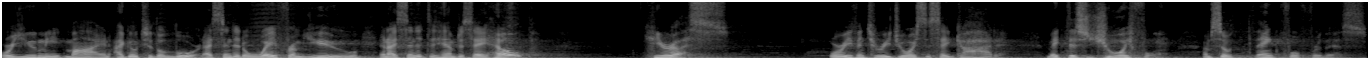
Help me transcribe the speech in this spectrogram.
or you meet mine, I go to the Lord. I send it away from you and I send it to Him to say, Help, hear us. Or even to rejoice to say, God, make this joyful. I'm so thankful for this.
